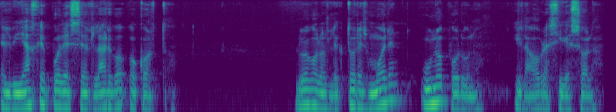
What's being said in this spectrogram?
El viaje puede ser largo o corto. Luego los lectores mueren uno por uno y la obra sigue sola,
